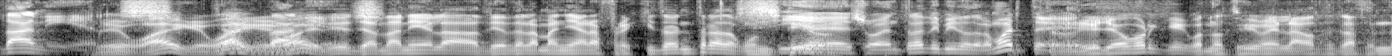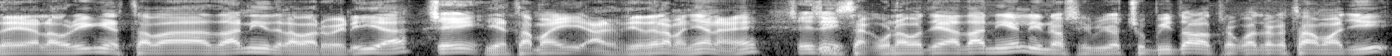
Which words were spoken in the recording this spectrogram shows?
Daniels. Qué guay, qué guay, Jack qué guay. Ya Daniel a las 10 de la mañana fresquito ha entrado con un Sí, tío. eso, entra divino de la muerte. Te lo digo yo porque cuando estuvimos en la concentración de Alaurín estaba Dani de la barbería. Sí. Y estamos ahí a las 10 de la mañana, ¿eh? Sí, sí. Y sacó una botella a Daniel y nos sirvió chupito a los 3 o 4 que estábamos allí.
